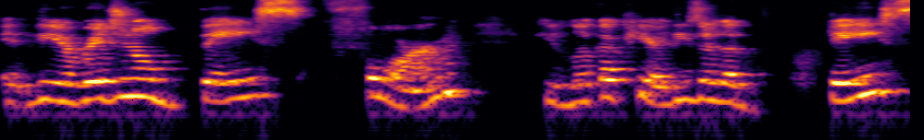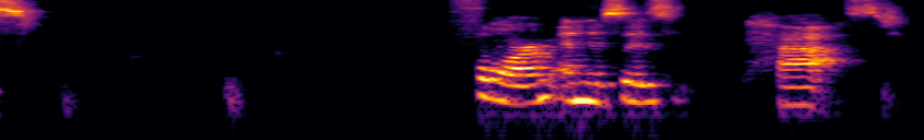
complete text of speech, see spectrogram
the original base form, if you look up here, these are the base form, and this is past.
